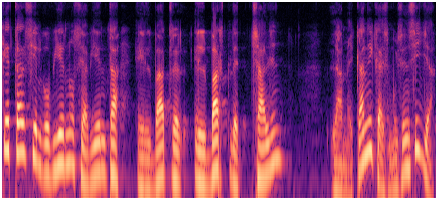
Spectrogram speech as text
¿qué tal si el gobierno se avienta el, Bartlett Challenge? La mecánica es muy sencilla.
